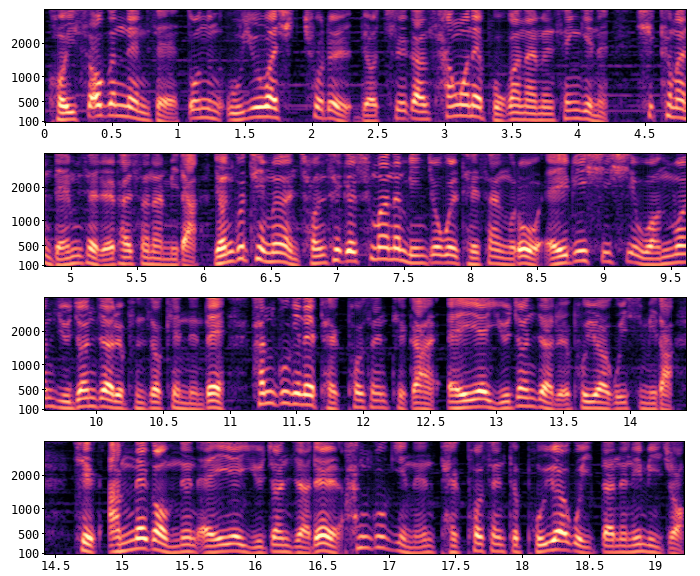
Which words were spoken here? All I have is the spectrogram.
거의 썩은 냄새 또는 우유와 식초를 며칠간 상온에 보관하면 생기는 시큼한 냄새를 발산합니다. 연구 팀은 전 세계 수많은 민족을 대상으로 ABCC11 유전자를 분석했는데 한국인의 100%가 A의 유전자를 보유하고 있습니다. 즉 암내가 없는 A의 유전자를 한국인은 100% 보유하고 있다는 의미죠.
